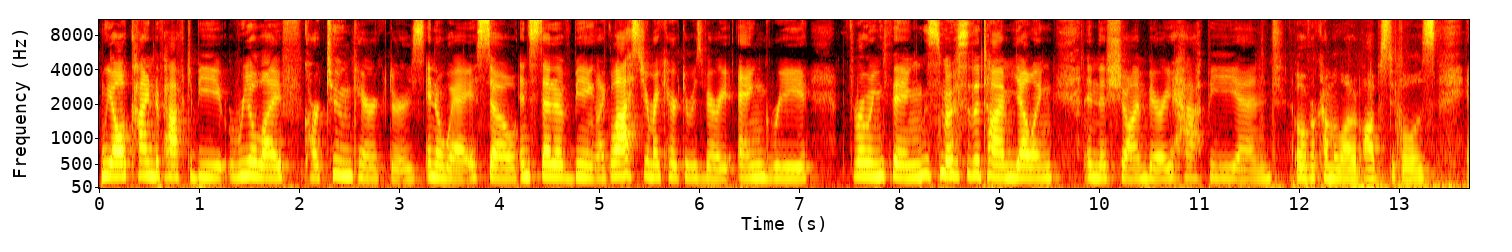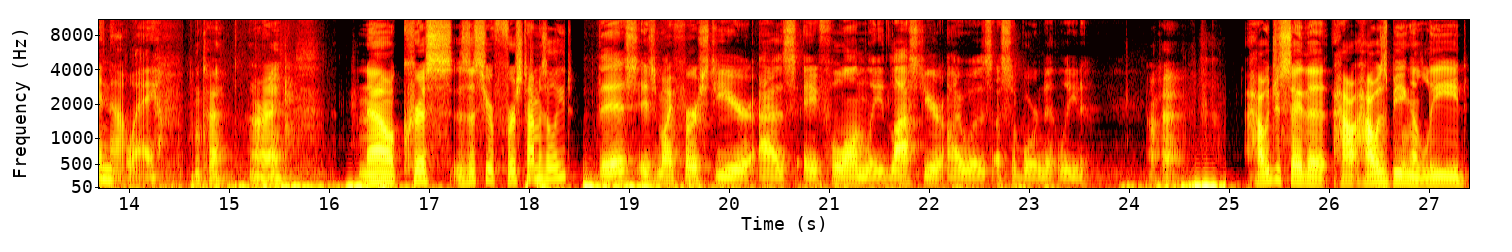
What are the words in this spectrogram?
we all kind of have to be real life cartoon characters in a way. So instead of being like last year, my character was very angry, throwing things most of the time, yelling. In this show, I'm very happy and overcome a lot of obstacles in that way. Okay, all right. Now, Chris, is this your first time as a lead? This is my first year as a full on lead. Last year, I was a subordinate lead. Okay. How would you say that, how, how is being a lead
